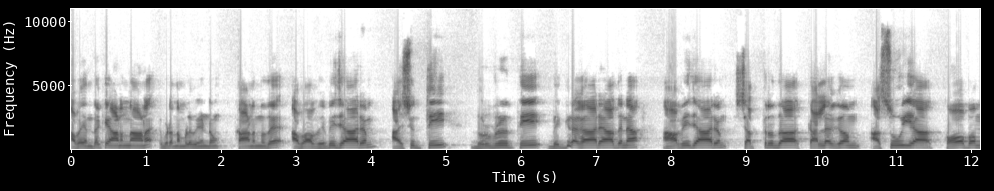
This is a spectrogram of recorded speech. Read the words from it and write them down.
അവ എന്തൊക്കെയാണെന്നാണ് ഇവിടെ നമ്മൾ വീണ്ടും കാണുന്നത്. അവ വ്യഭിചാരം അശുദ്ധി ദുർവൃത്തി വിഗ്രഹാരാധന ആഭിചാരം ശത്രുത കലകം അസൂയ കോപം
